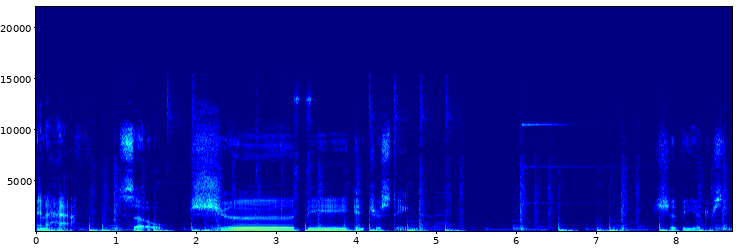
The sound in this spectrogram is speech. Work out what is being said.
and a half. So should be interesting. Should be interesting.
